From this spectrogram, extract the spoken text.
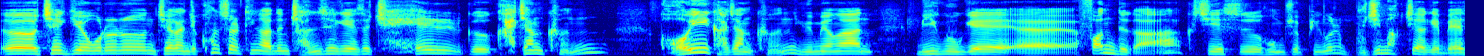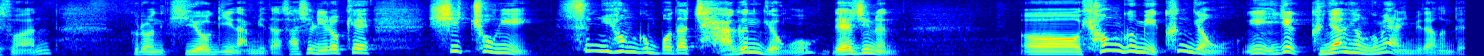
어, 제 기억으로는 제가 이제 컨설팅 하던 전 세계에서 제일 그 가장 큰 거의 가장 큰 유명한 미국의 에, 펀드가 그 GS 홈쇼핑을 무지막지하게 매수한 그런 기억이 납니다. 사실 이렇게 시총이 순현금보다 작은 경우 내지는 어, 현금이 큰 경우 이- 이게 그냥 현금이 아닙니다. 근데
